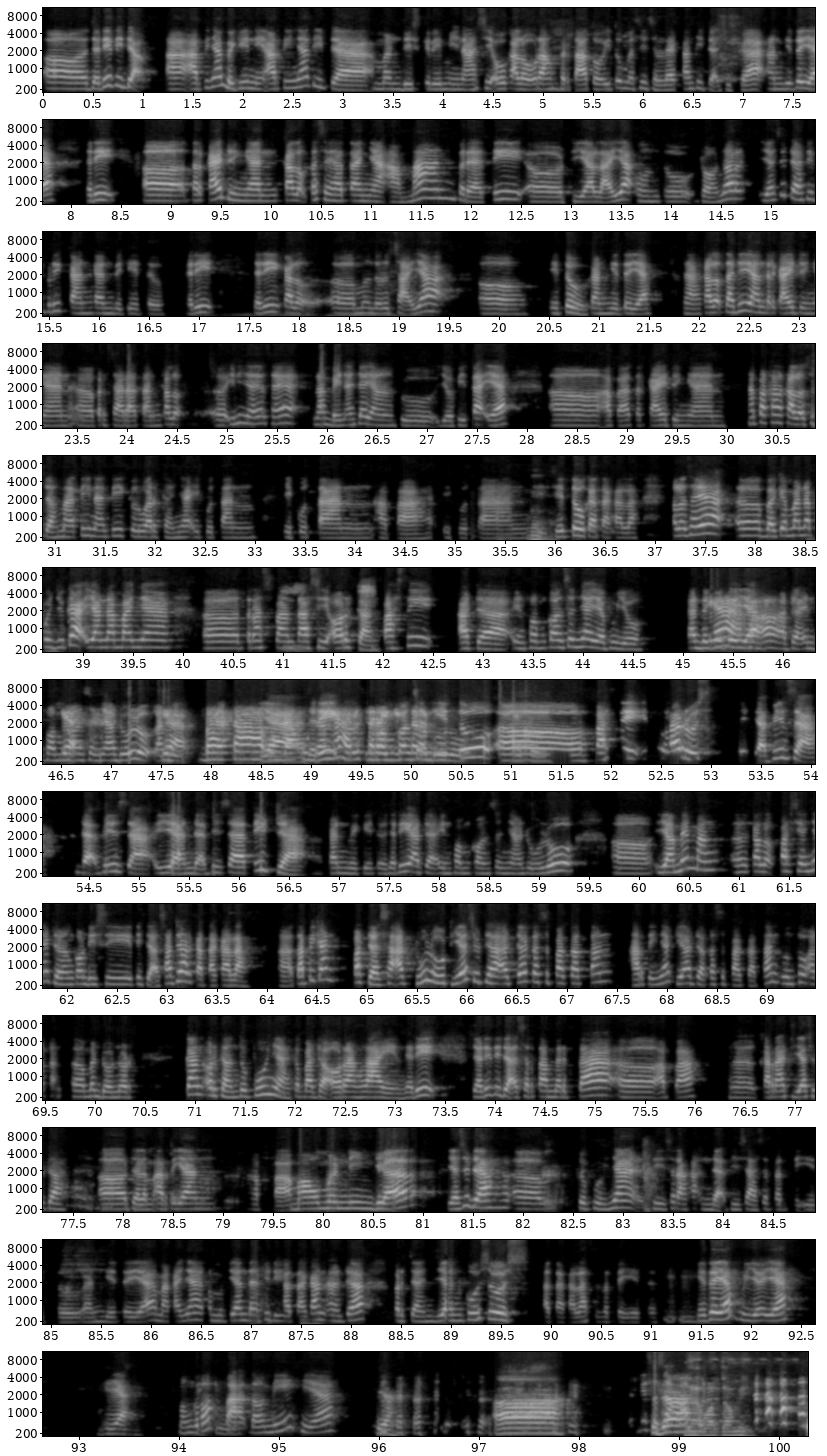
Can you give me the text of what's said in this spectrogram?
uh, jadi tidak uh, artinya begini, artinya tidak mendiskriminasi. Oh, kalau orang bertato itu mesti jelek kan tidak juga kan gitu ya. Jadi uh, terkait dengan kalau kesehatannya aman berarti uh, dia layak untuk donor ya sudah diberikan kan begitu. Jadi jadi kalau uh, menurut saya uh, itu kan gitu ya. Nah kalau tadi yang terkait dengan uh, persyaratan kalau uh, ini saya, saya nambahin aja yang Bu Yovita ya uh, apa terkait dengan apakah kalau sudah mati nanti keluarganya ikutan ikutan apa ikutan hmm. di situ katakanlah. Kalau saya eh, bagaimanapun juga yang namanya eh, transplantasi organ pasti ada inform consentnya ya Bu Yo. Kan begitu ya, ya? Uh, ada inform ya. consentnya dulu kan. Ya, bahasa ya, undang-undangnya jadi, harus inform consent dulu. itu uh, pasti itu harus tidak bisa, tidak bisa. Iya, tidak bisa tidak kan begitu. Jadi ada inform consentnya dulu uh, ya memang uh, kalau pasiennya dalam kondisi tidak sadar katakanlah Nah, tapi kan pada saat dulu dia sudah ada kesepakatan, artinya dia ada kesepakatan untuk akan e, mendonorkan organ tubuhnya kepada orang lain. Jadi jadi tidak serta merta eh, apa eh, karena dia sudah eh, dalam artian apa mau meninggal ya sudah eh, tubuhnya diserahkan tidak bisa seperti itu kan gitu ya makanya kemudian tadi dikatakan ada perjanjian khusus katakanlah seperti itu gitu ya Bu ya ya Monggo Betul. Pak Tommy ya. Ya. Uh, sudah ya, Pak Tommy.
